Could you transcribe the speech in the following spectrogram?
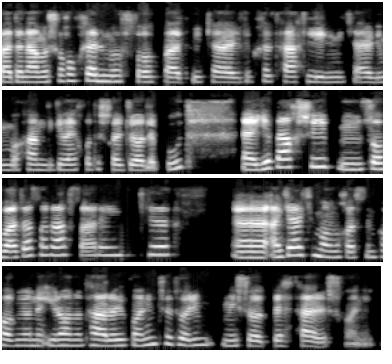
بعد نمایشگاه خب خیلی صحبت می‌کردیم خیلی تحلیل می‌کردیم با هم دیگه و این خودش خیلی جالب بود. یه بخشی صحبت اصلا رفت سر این که اگر که ما می‌خواستیم پاویون ایران رو طراحی کنیم چطوری می‌شد بهترش کنیم؟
